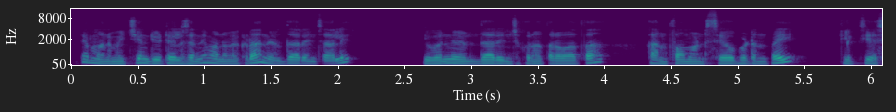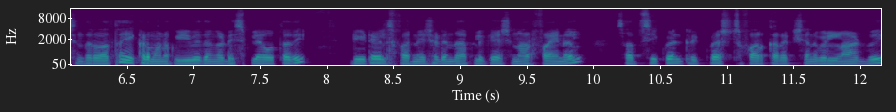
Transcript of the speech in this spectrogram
అంటే మనం ఇచ్చిన డీటెయిల్స్ అన్ని మనం ఇక్కడ నిర్ధారించాలి. ఇవన్నీ నిర్ధారించుకున్న తర్వాత కన్ఫర్మ్ అండ్ సేవ్ బటన్పై క్లిక్ చేసిన తర్వాత ఇక్కడ మనకు ఈ విధంగా డిస్ప్లే అవుతుంది. Details furnished in the application are final subsequent request for correction will not be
